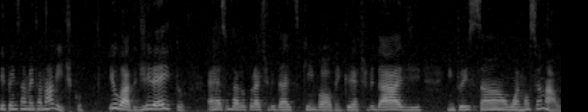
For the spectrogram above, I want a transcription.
e pensamento analítico, e o lado direito, é responsável por atividades que envolvem criatividade, intuição, o emocional.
